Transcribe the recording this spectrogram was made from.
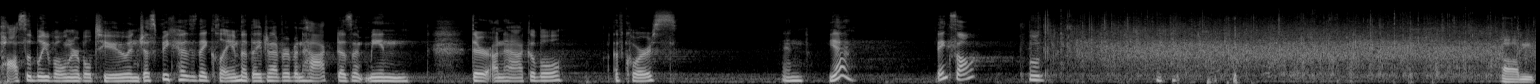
possibly vulnerable too. And just because they claim that they've never been hacked doesn't mean they're unhackable, of course. And yeah, thanks all. Well, um,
